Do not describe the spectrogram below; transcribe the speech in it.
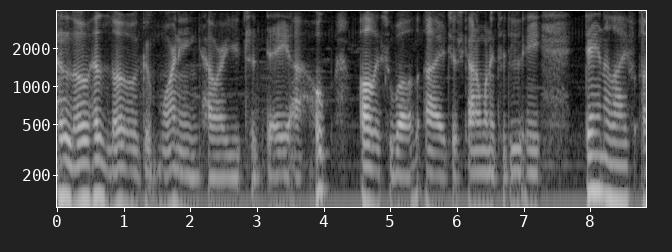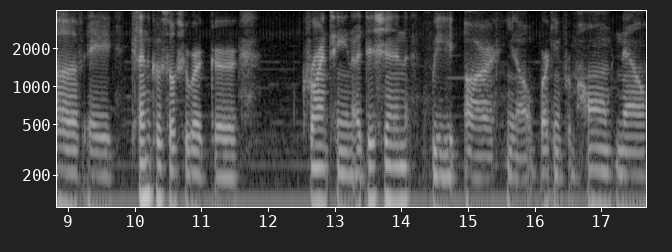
Hello, hello, good morning. How are you today? I hope all is well. I just kind of wanted to do a day in the life of a clinical social worker quarantine edition. We are, you know, working from home now,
